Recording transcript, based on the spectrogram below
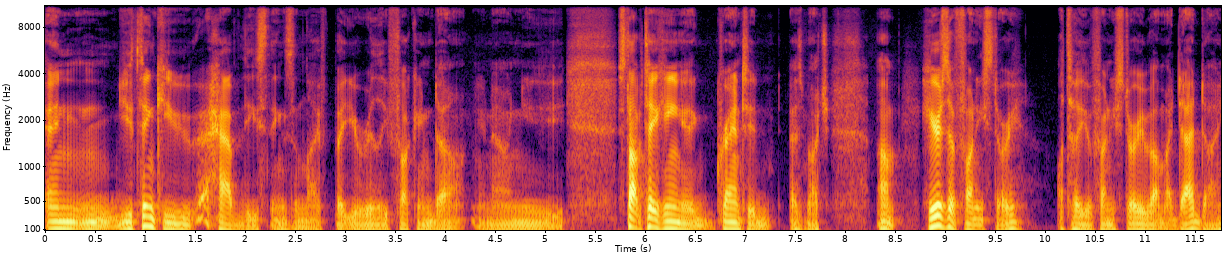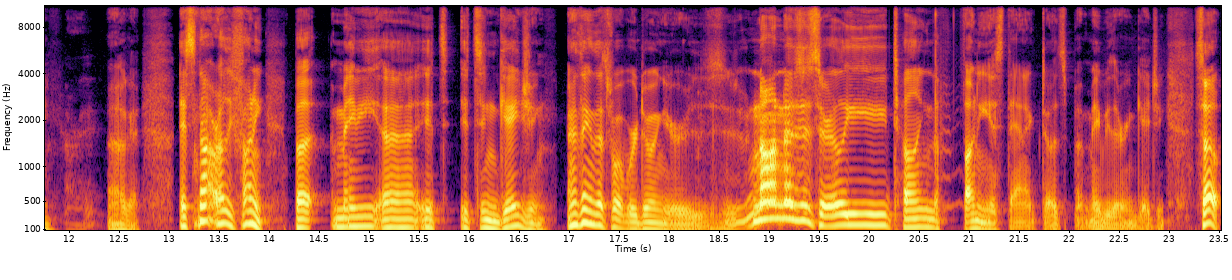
And you think you have these things in life, but you really fucking don't, you know, and you stop taking it granted as much. Um, here's a funny story. I'll tell you a funny story about my dad dying. Okay. It's not really funny, but maybe uh, it's it's engaging. I think that's what we're doing here is not necessarily telling the funniest anecdotes, but maybe they're engaging. So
